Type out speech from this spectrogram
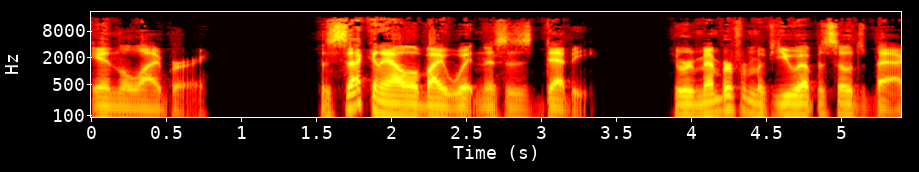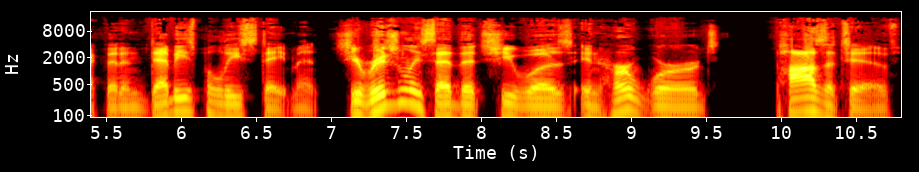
in the library. The second alibi witness is Debbie. You'll remember from a few episodes back that in Debbie's police statement, she originally said that she was, in her words, positive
